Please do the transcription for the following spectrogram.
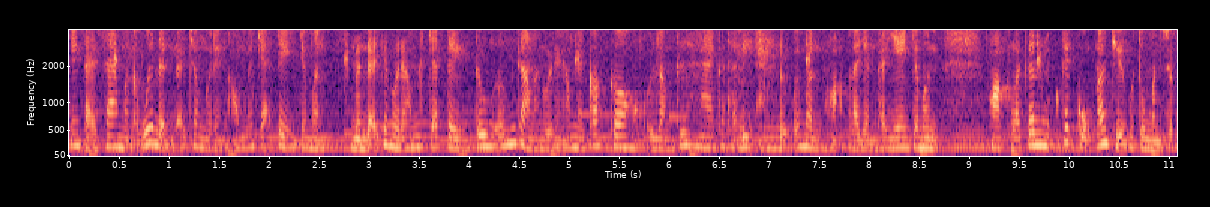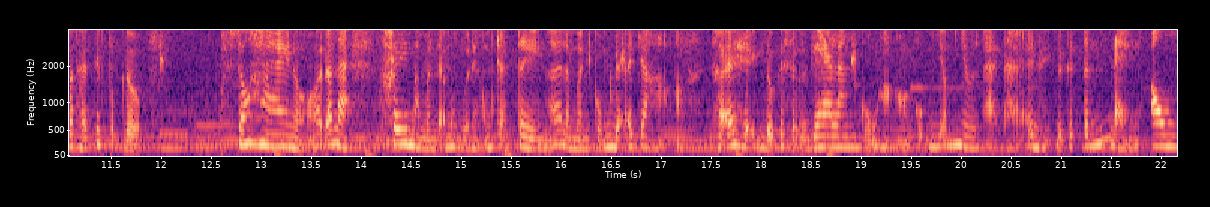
Nhưng tại sao mình đã quyết định để cho người đàn ông nó trả tiền cho mình? Mình để cho người đàn ông trả tiền tương ứng rằng là người đàn ông này có cơ hội lần thứ hai có thể đi ăn được với mình hoặc là dành thời gian cho mình. Hoặc là cái cái cuộc nói chuyện của tụi mình sẽ có thể tiếp tục được số 2 nữa đó là khi mà mình để một người đàn ông trả tiền đó là mình cũng để cho họ thể hiện được cái sự ga lăng của họ cũng giống như là thể hiện được cái tính đàn ông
